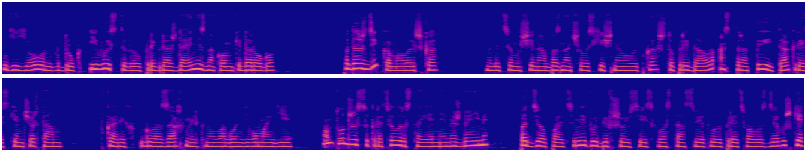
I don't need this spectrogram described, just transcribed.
Ее он вдруг и выставил, преграждая незнакомке дорогу. «Подожди-ка, малышка!» На лице мужчины обозначилась хищная улыбка, что придала остроты и так резким чертам. В карих глазах мелькнул огонь его магии. Он тут же сократил расстояние между ними — поддел пальцами выбившуюся из хвоста светлую прядь волос девушки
